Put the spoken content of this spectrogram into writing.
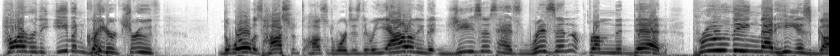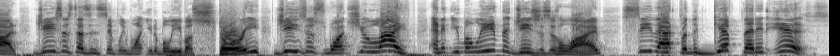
However, the even greater truth the world is hostile, hostile towards is the reality that Jesus has risen from the dead, proving that he is God. Jesus doesn't simply want you to believe a story, Jesus wants your life. And if you believe that Jesus is alive, see that for the gift that it is.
